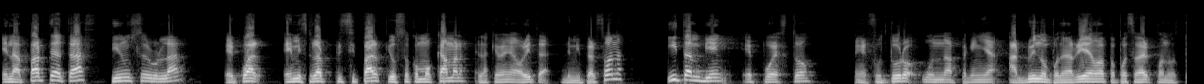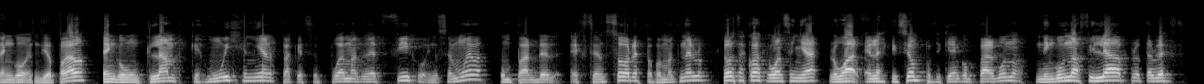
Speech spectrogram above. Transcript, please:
en la parte de atrás tiene un celular, el cual es mi celular principal que uso como cámara, es la que ven ahorita de mi persona y también he puesto en el futuro una pequeña Arduino poner arriba para poder saber cuando tengo encendido apagado. Tengo un clamp que es muy genial para que se pueda mantener fijo y no se mueva. Un par de extensores para poder mantenerlo. Todas estas cosas que voy a enseñar lo voy a dar en la descripción por si quieren comprar alguno. Ninguno afiliado, pero tal vez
